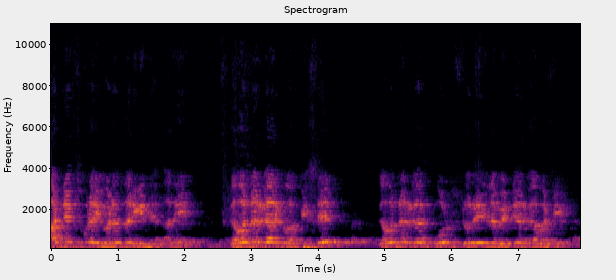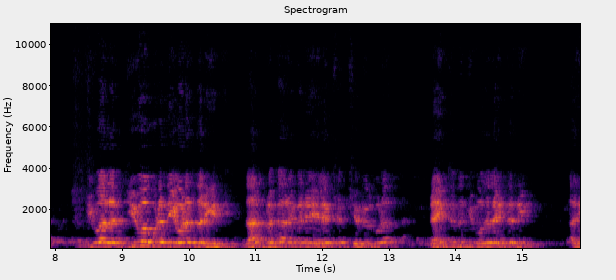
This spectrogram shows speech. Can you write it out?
ఆర్డినెన్స్ కూడా ఇవ్వడం జరిగింది. అది గవర్నర్ గారికి పంపిస్తే గవర్నర్ గారు కోల్డ్ స్టోరేజ్లో పెట్టారు కాబట్టి ఇవాళ జీవో కూడా ఇవ్వడం జరిగింది. దాని ప్రకారంగానే ఎలక్షన్ షెడ్యూల్ కూడా నైన్త్ నుంచి మొదలవుతుంది అది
